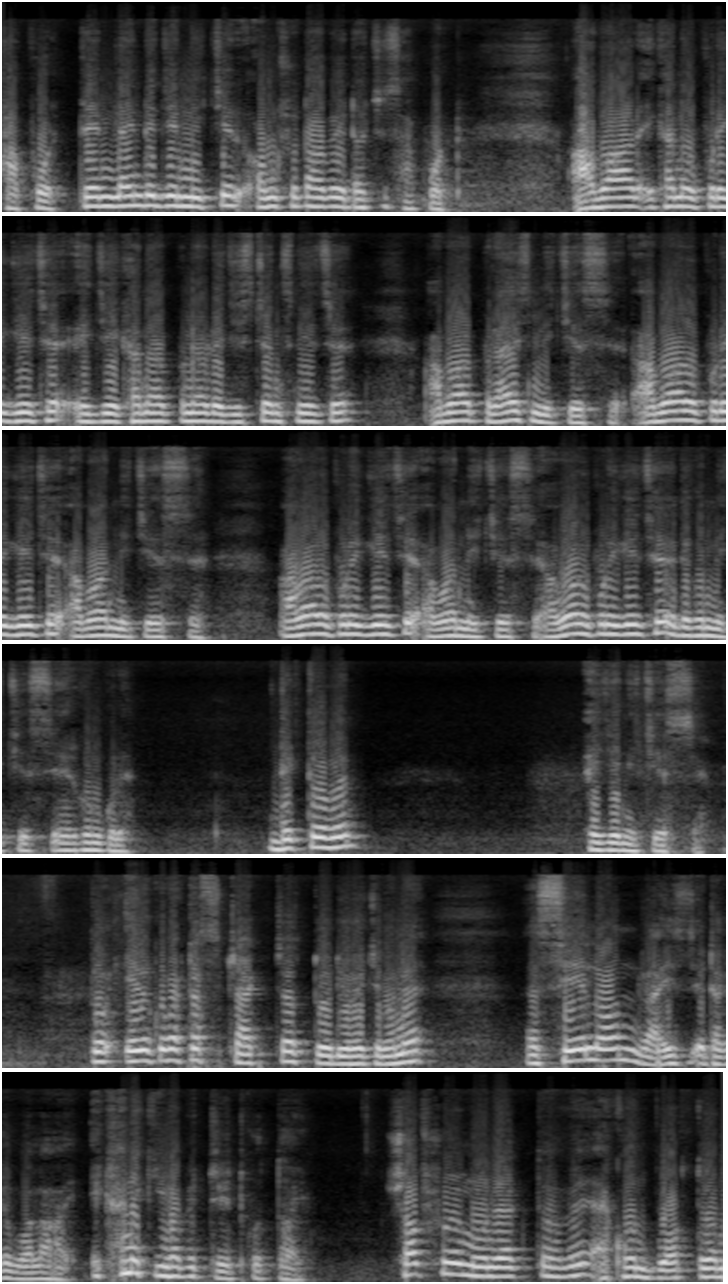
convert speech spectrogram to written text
সাপোর্ট ট্রেন লাইনের যে নিচের অংশটা হবে, এটা হচ্ছে সাপোর্ট আবার এখানে উপরে গিয়েছে, এই যে এখানে আপনার রেজিস্ট্যান্স নিয়েছে। আবার প্রাইস নিচে এসছে। আবার উপরে গিয়েছে, আবার নিচে এসছে। আবার উপরে গিয়েছে, আবার নিচে এসছে। আবার উপরে গিয়েছে দেখুন নিচে এসছে, এরকম করে। দেখতে পাবেন? এই যে নিচে এসছে। তো এরকম একটা স্ট্রাকচার তৈরি হয়েছে মানে সেল অন রাইস এটাকে বলা হয়। এখানে কীভাবে ট্রেড করতে হয়? সবসময় মনে রাখতে হবে, এখন বর্তমান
